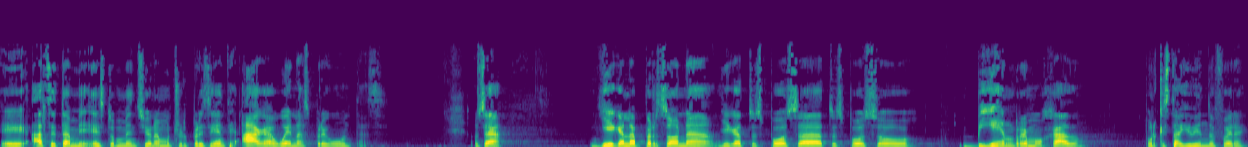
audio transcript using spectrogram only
Eh, hace también, esto menciona mucho el presidente, haga buenas preguntas. O sea, llega la persona, llega tu esposa, tu esposo, bien remojado, porque está lloviendo afuera.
